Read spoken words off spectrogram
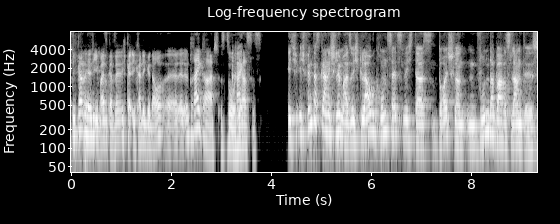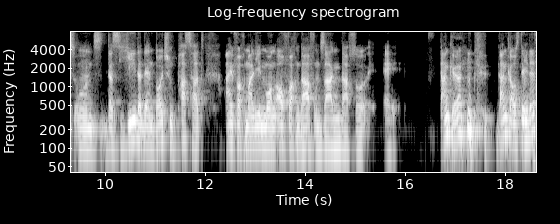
ich, kann, ich weiß ganz ehrlich, ich kann, ich kann dir genau äh, 3 Grad. So, drei, hier hast es. Ich, ich finde das gar nicht schlimm. Also ich glaube grundsätzlich, dass Deutschland ein wunderbares Land ist und dass jeder, der einen deutschen Pass hat, einfach mal jeden Morgen aufwachen darf und sagen darf so, ey, Danke. Danke aus dem. Das,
